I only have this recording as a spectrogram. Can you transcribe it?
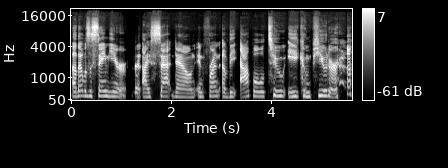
Uh, that was the same year that I sat down in front of the Apple IIe computer.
